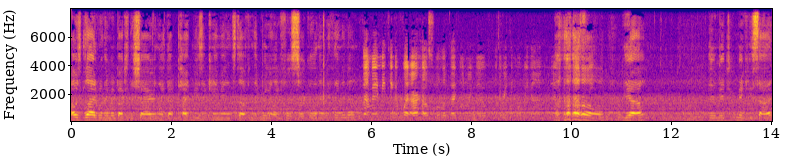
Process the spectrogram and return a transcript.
I was glad when they went back to the Shire and like that pipe music came in and stuff, and they bring it like full circle and everything, you know? That made me think of what our house will look like when we move. Everything will be gone. You know, yeah. Did it make you, make you sad?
